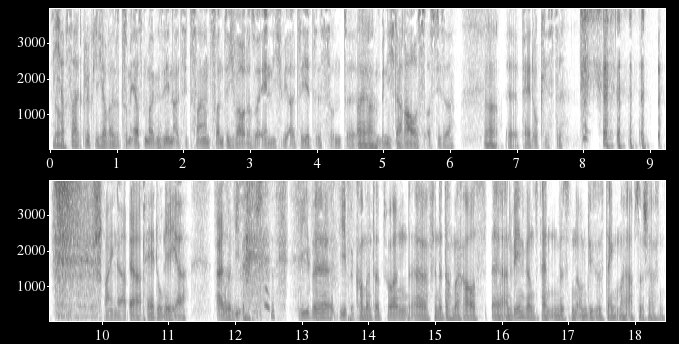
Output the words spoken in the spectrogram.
So. Ich habe sie halt glücklicherweise zum ersten Mal gesehen, als sie 22 war oder so ähnlich wie als sie jetzt ist und äh, Ah, ja. dann bin ich da raus aus dieser ja. äh, Pädokiste. Schwein gehabt. Ja, Pädobär. So, Also, so. Liebe, liebe Kommentatoren, äh, findet doch mal raus, äh, an wen wir uns wenden müssen, um dieses Denkmal abzuschaffen.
